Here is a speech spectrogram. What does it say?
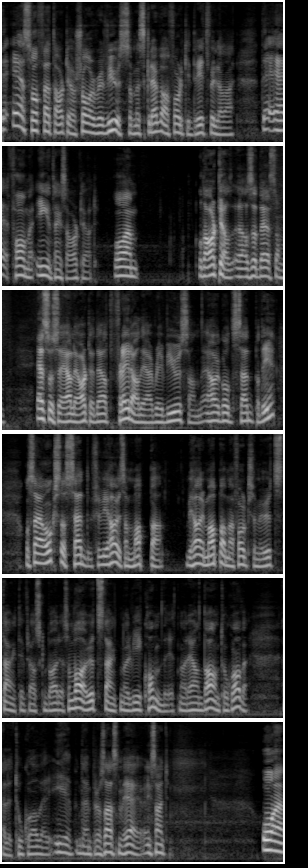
Det er så fett artig å se reviews som er skrevet av folk i dritfylla der. Det er faen meg ingenting som er artigere. Og, og det artige, altså det som jeg syns er jævlig artig, det er at flere av de her reviewsene Jeg har gått og sett på de, og så har jeg også sett For vi har jo sånn mapper. Vi har mapper med folk som er utstengt fra Skubaret, som var utstengt når vi kom dit, når jeg og Dan tok over. Eller tok over i den prosessen vi er i, ikke sant? Og eh,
